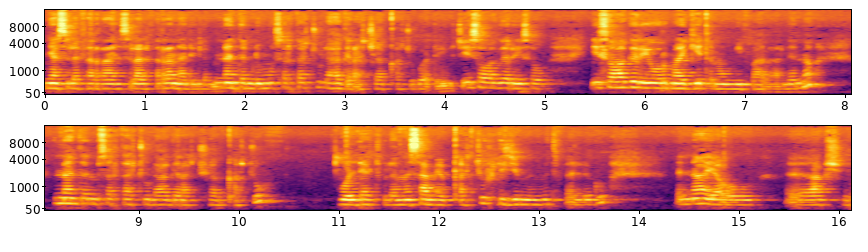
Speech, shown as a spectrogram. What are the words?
እኛ ስለፈራን ስላልፈራን አይደለም። እናንተም ደግሞ ሰርታችሁ ለሀገራችሁ ያብቃችሁ ጓደኞች። የሰው ሀገር የሰው ሀገር የወር ማጌጥ ነው የሚባላል እና እናንተንም ሰርታችሁ ለሀገራችሁ ያብቃችሁ፣ ወልዳችሁ ለመሳም ያብቃችሁ፣ ልጅም የምትፈልጉ እና ያው አብሽሩ፣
